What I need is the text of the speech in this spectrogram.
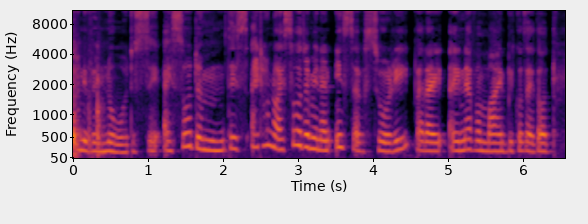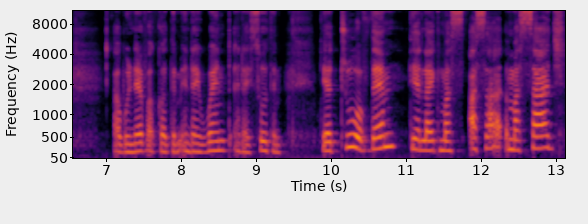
I don't even know what to say. I saw them this. I don't know. I saw them in an Insta story, but I I never mind because I thought I will never cut them, and I went and I saw them. There are two of them. They're like mas- massage.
